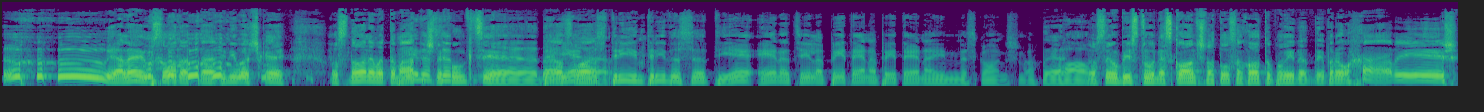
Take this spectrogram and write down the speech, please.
Uh, ja, le, usoda, da ni več kaj. Osnovne matematične 50 funkcije, da je svoje. 33 je 1,5151 in neskončno. Ja. Wow. Vse je v bistvu neskončno, to sem hotel povedati, da je prav, ha, veš.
